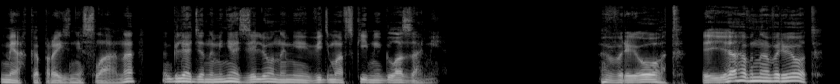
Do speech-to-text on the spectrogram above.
Мягко произнесла она, глядя на меня зелеными ведьмовскими глазами. Врет, явно врет.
